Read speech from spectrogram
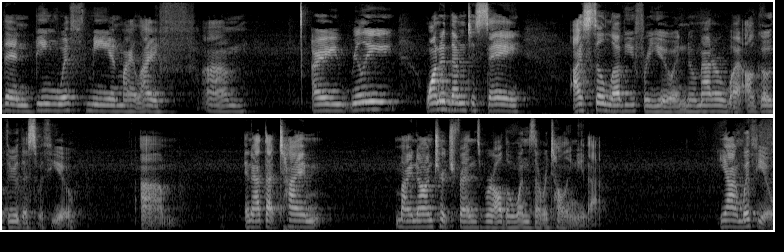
than being with me in my life. Um, I really wanted them to say, I still love you for you, and no matter what, I'll go through this with you. Um, and at that time, my non church friends were all the ones that were telling me that. Yeah, I'm with you.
